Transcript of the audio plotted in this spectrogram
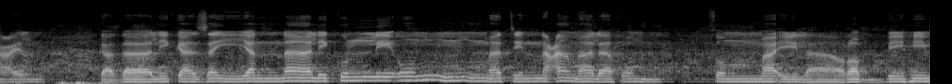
علم كذلك زينا لكل أمة عملهم ثم إلى ربهم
